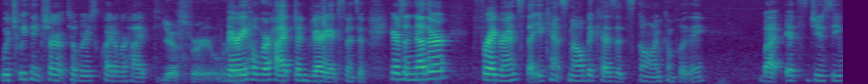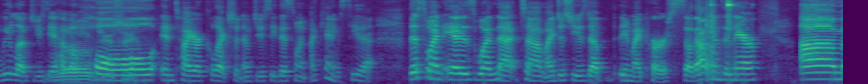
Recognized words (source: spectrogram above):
which we think Charlotte Tilbury is quite overhyped. Yes, very over. Very overhyped and very expensive. Here's another fragrance that you can't smell because it's gone completely. But it's Juicy. We love Juicy. I have Love a Juicy. whole entire collection of Juicy. This one, I can't even see that. This one is one that um, I just used up in my purse. So that one's in there. Um,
